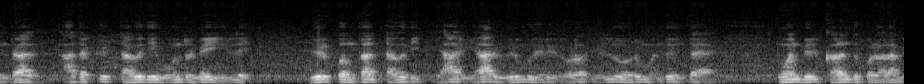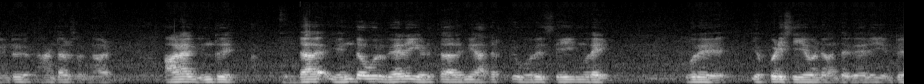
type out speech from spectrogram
என்றால் அதற்கு தகுதி ஒன்றுமே இல்லை. விருப்பம்தான் தகுதி. யார் யார் விரும்புகிறீர்களோ எல்லோரும் வந்து இந்த நோன்பில் கலந்து கொள்ளலாம் என்று ஆண்டாள் சொன்னாள். ஆனால் இன்று எந்த எந்த ஒரு வேலையை எடுத்தாலுமே அதற்கு ஒரு செய்முறை ஒரு எப்படி செய்ய வேண்டும் அந்த வேலை என்று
